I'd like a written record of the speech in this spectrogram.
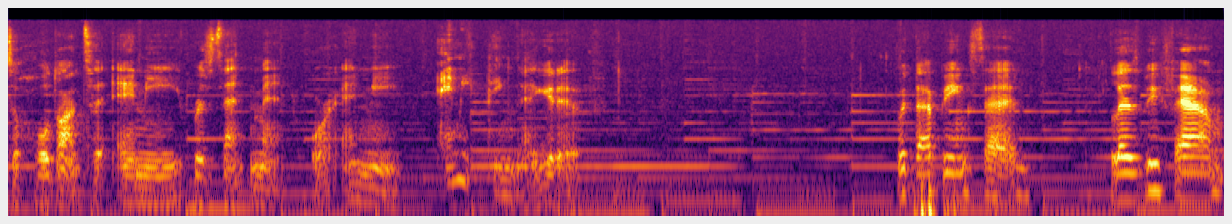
to hold on to any resentment or any anything negative. With that being said, Lesby fam,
